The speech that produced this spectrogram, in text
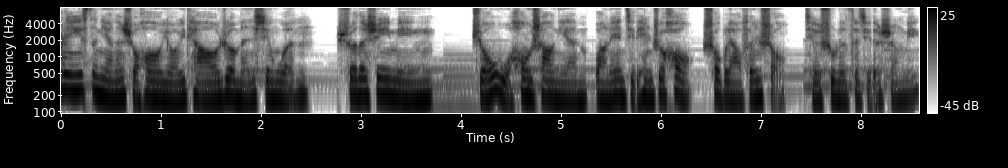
二零一四年的时候，有一条热门新闻，说的是一名九五后少年网恋几天之后受不了分手，结束了自己的生命。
